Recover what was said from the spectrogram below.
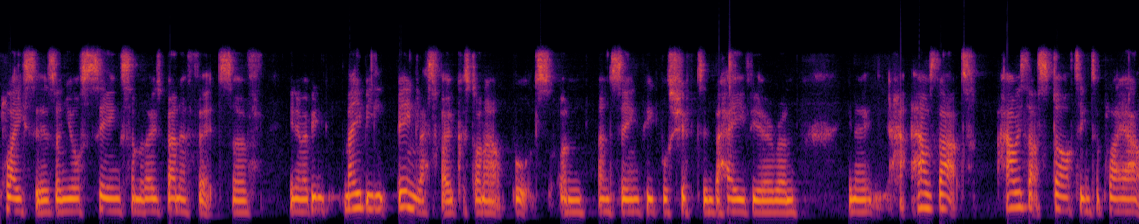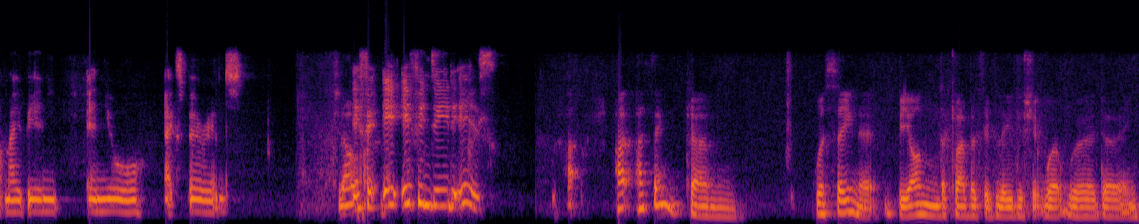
places, and you're seeing some of those benefits of you know maybe maybe being less focused on outputs and and seeing people shift in behaviour and you know how's that how is that starting to play out maybe in in your experience? You know, if it, if indeed it is. I, I think um, we're seeing it beyond the collaborative leadership work we're doing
